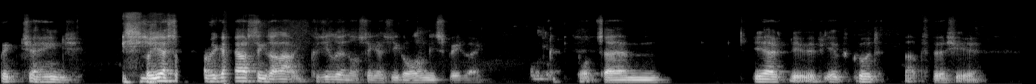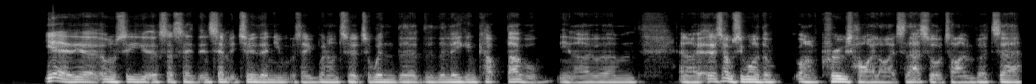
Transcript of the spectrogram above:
big change. so yes, regards things like that, because you learn those things as you go along in speedway. But um, yeah, it, it, was good that first year. Yeah, yeah. Obviously, as I said, in '72, then you say went on to, to win the, the, the league and cup double. You know, um, and it's obviously one of the one of Crewe's highlights of that sort of time. But uh,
